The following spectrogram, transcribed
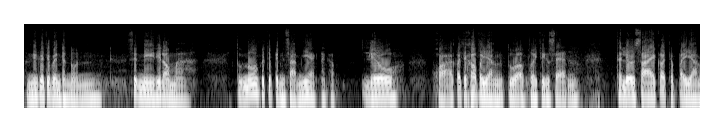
อันนี้ก็จะเป็นถนนเส้นนี้ที่เรามา ตรงโน้นก็จะเป็นสามแยกนะครับเลี้ยวขวาก็จะเข้าไปยังตัวอำเภอเชียงแสน ถ้าเลี้ยวซ้ายก็จะไปยัง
